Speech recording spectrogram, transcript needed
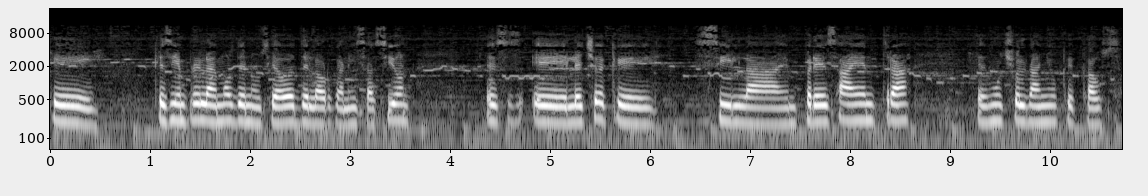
que, que siempre la hemos denunciado desde la organización. Es eh, el hecho de que si la empresa entra es mucho el daño que causa.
